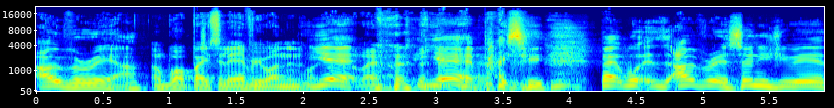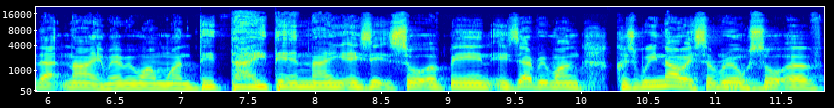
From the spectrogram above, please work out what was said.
over here. And well, basically everyone in Hollywood Yeah, at the moment. yeah, basically. But over here, as soon as you hear that name, everyone wonders, did they, didn't they? Is it sort of being, is everyone, because we know it's a real sort of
